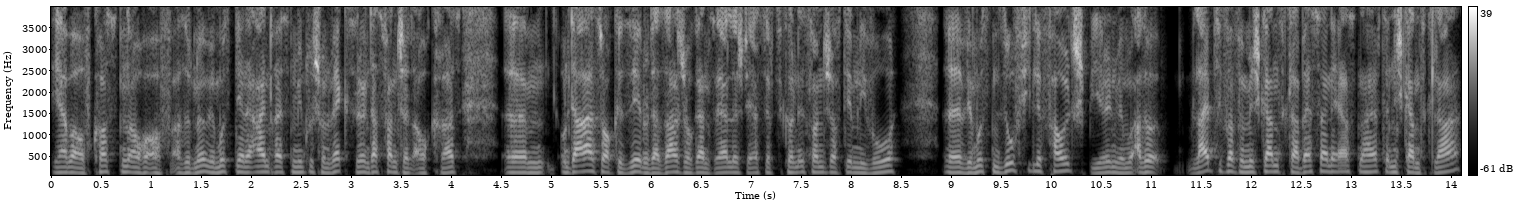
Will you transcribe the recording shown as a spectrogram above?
Ja, aber auf Kosten auch auf, also ne, wir mussten ja in der 31. Minute schon wechseln, das fand ich halt auch krass. Ähm, und da hast du auch gesehen, und da sage ich auch ganz ehrlich, der erste FC Köln ist noch nicht auf dem Niveau. Äh, wir mussten so viele Fouls spielen. Wir, also Leipzig war für mich ganz klar besser in der ersten Hälfte, nicht ganz klar,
